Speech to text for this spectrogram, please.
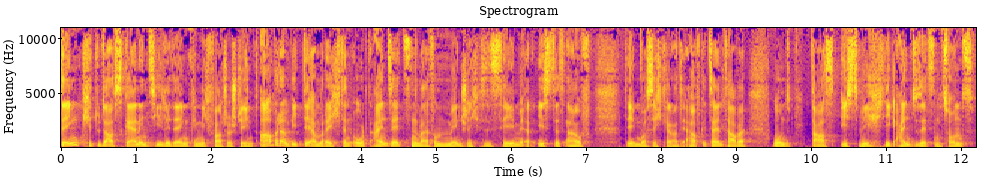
Denke, du darfst gerne in Ziele denken, nicht falsch verstehen. Aber dann bitte am rechten Ort einsetzen, weil vom menschlichen System her ist es auf dem, was ich gerade aufgezählt habe. Und das ist wichtig einzusetzen, sonst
